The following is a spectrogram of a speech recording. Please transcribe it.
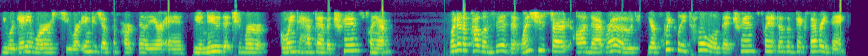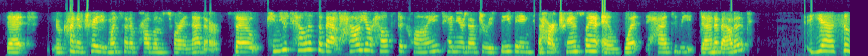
you were getting worse, you were in congestive heart failure, and you knew that you were going to have to have a transplant. One of the problems is that once you start on that road, you're quickly told that transplant doesn't fix everything, that you're kind of trading one set of problems for another. So, can you tell us about how your health declined 10 years after receiving the heart transplant and what had to be done about it? Yeah, so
